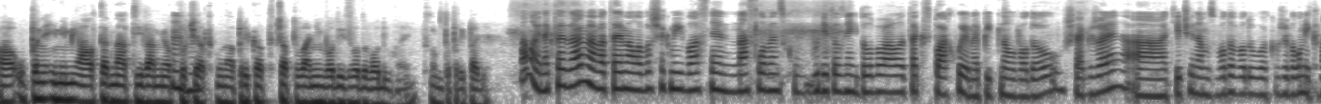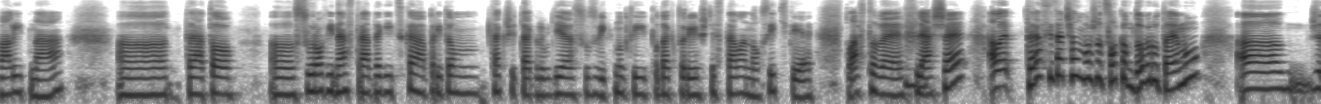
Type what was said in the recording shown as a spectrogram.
a úplne inými alternatívami od uh-huh. počiatku, napríklad čapovaním vody z vodovodu, hej, v tomto prípade. Áno, inak to je zaujímavá téma, lebo však my vlastne na Slovensku, bude to znieť blbo, ale tak splachujeme pitnou vodou všakže a tečí nám z vodovodu akože veľmi kvalitná. Táto E, surovina strategická a pritom tak či tak ľudia sú zvyknutí ktorí ešte stále nosiť tie plastové mhm. fľaše. Ale teraz si začal možno celkom dobrú tému, e, že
